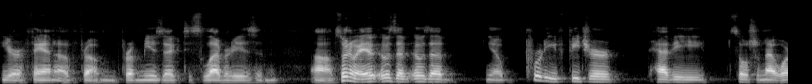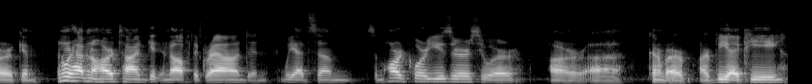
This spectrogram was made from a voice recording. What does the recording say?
you're a fan of from from music to celebrities and um, so anyway it, it was a it was a you know pretty feature heavy social network, and, and we're having a hard time getting it off the ground. And we had some some hardcore users who are are uh, kind of our our VIP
